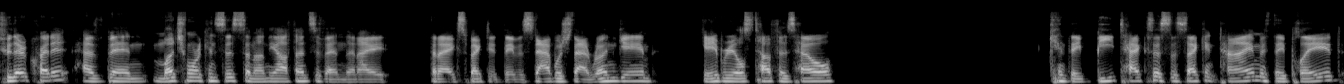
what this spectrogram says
to their credit, have been much more consistent on the offensive end than I than I expected. They've established that run game. Gabriel's tough as hell. Can they beat Texas the second time if they played?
